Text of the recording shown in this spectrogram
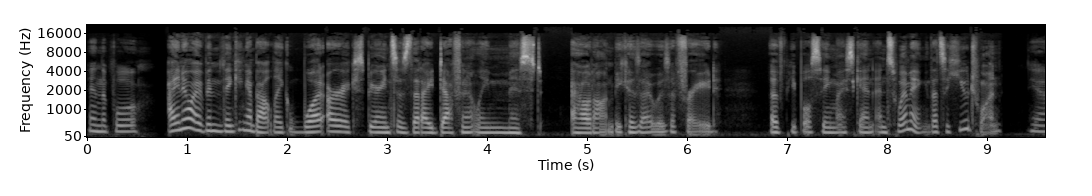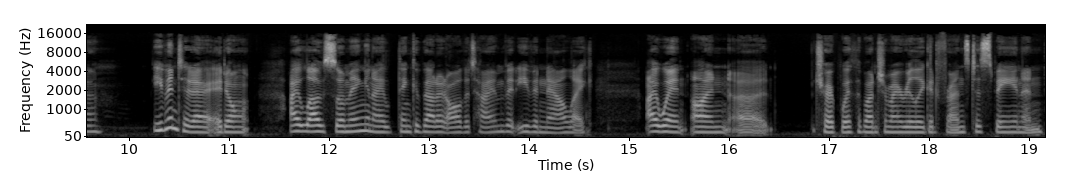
in the pool. I know I've been thinking about like what are experiences that I definitely missed out on because I was afraid of people seeing my skin and swimming. That's a huge one. Yeah. Even today, I don't, I love swimming and I think about it all the time. But even now, like, I went on a trip with a bunch of my really good friends to Spain and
